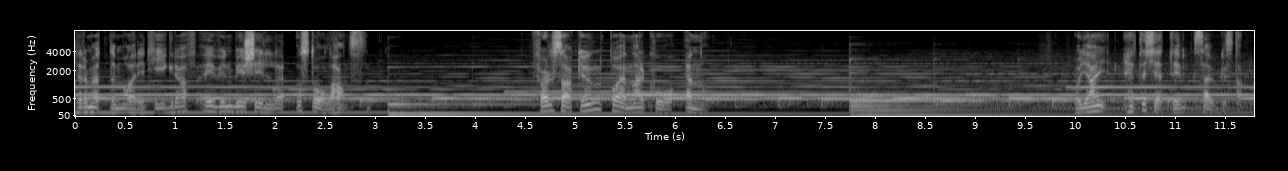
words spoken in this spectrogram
Dere møtte Marit Higraf, Øyvind Byskille og Ståle Hansen. Følg saken på nrk.no. Og jeg heter Kjetil Saugestad.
